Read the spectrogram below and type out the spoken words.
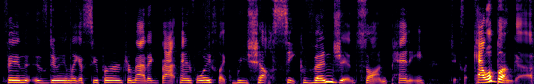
Finn is doing like a super dramatic Batman voice like, "We shall seek vengeance on Penny." Jake's like, "Cowabunga."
